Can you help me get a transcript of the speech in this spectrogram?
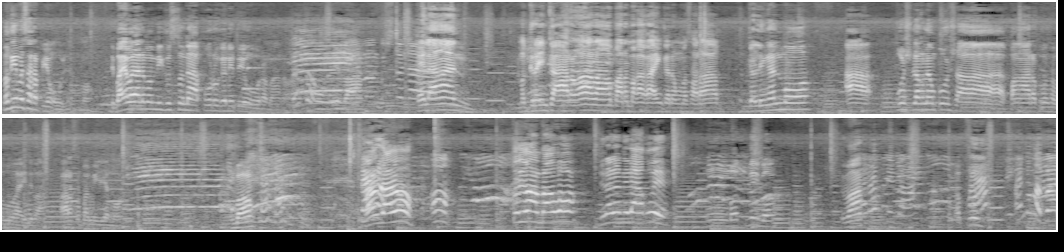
maging masarap yung ulam mo. 'Di ba? Eh, Wala namang may gusto na puro ganito yung ulam araw. Oo, Di ba? yung mga gusto na... Kailangan mag-grind ka araw-araw para makakain ka ng masarap. Galingan mo, ah push lang ng push sa pangarap mo sa buhay, 'di ba? Para sa pamilya mo. 'Di ba? Ano tayo? Oh, Tuyo ang bawo! Dinala nila ako eh. Mm, bot babe oh. Diba? sarap diba? Approve. Ano nga ba?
